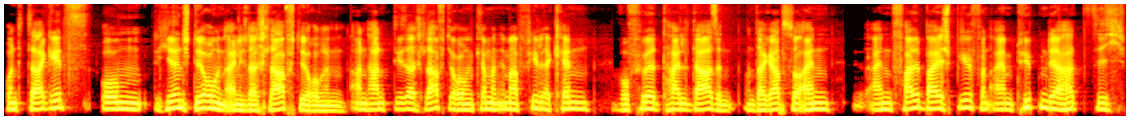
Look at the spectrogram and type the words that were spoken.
Und da geht's um Hirnstörungen eigentlich oder Schlafstörungen. Anhand dieser Schlafstörungen kann man immer viel erkennen, wofür Teile da sind. Und da gab's so ein, ein Fallbeispiel von einem Typen, der hat sich,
